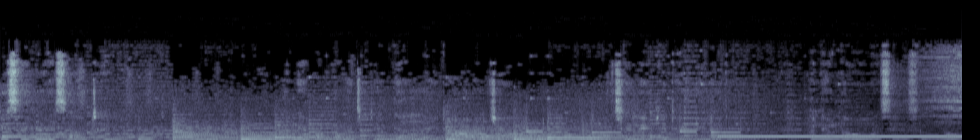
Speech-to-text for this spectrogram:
ဒီစိတ်ကူးရဲ့စာအုပ်ထဲမှာငါနဲ့ပေါ်မျောလင်းချက်တွေအများကြီးထားတဲ့အကြောင်းအချင်းလေးဖြစ်ထည့်လေးလိုက်တယ်ငါနဲ့လုံးဝစိတ်မဆူနော်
